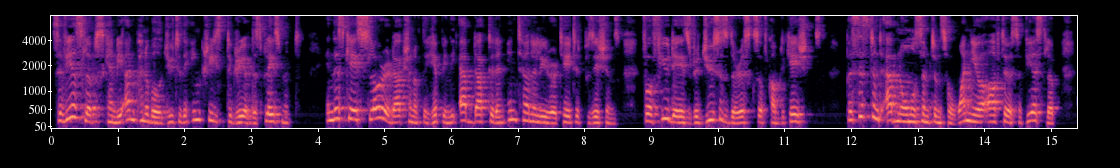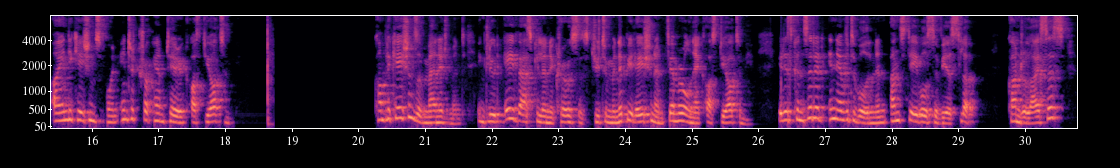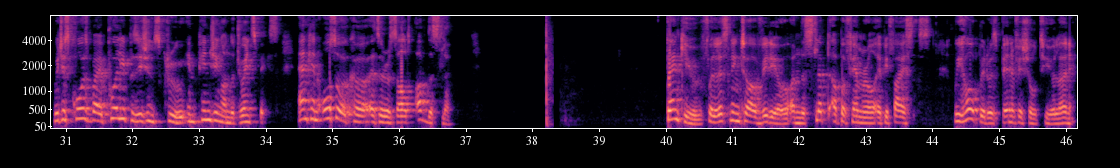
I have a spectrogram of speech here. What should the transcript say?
Severe slips can be unpinnable due to the increased degree of displacement. In this case, slow reduction of the hip in the abducted and internally rotated positions for a few days reduces the risks of complications. Persistent abnormal symptoms for one year after a severe slip are indications for an intertrochanteric osteotomy. Complications of management include avascular necrosis due to manipulation and femoral neck osteotomy. It is considered inevitable in an unstable severe slip. Chondrolysis, which is caused by a poorly positioned screw impinging on the joint space, and can also occur as a result of the slip. Thank you for listening to our video on the slipped upper femoral epiphysis. We hope it was beneficial to your learning.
